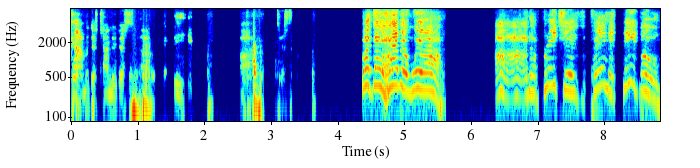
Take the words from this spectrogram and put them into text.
comes. Just trying to just, uh, uh, just but they have it where uh, uh, the preachers, famous people,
